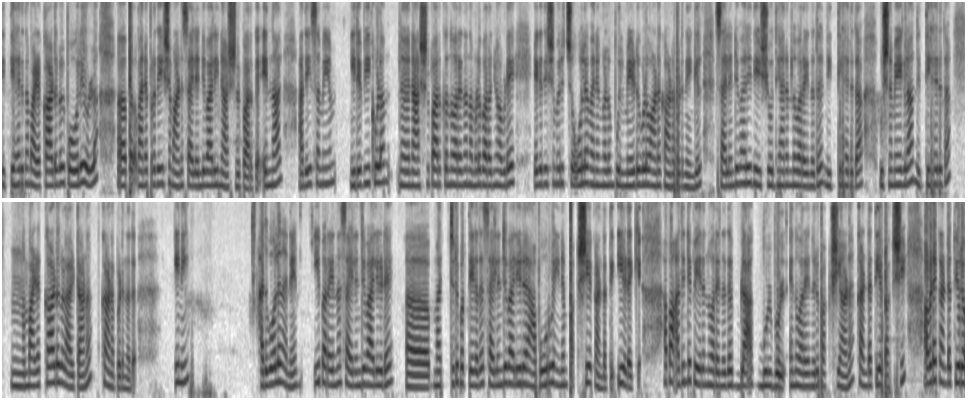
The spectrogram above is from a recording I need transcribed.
നിത്യഹരിത മഴക്കാടുകൾ പോലെയുള്ള വനപ്രദേശമാണ് സൈലന്റ് വാലി നാഷണൽ പാർക്ക്. എന്നാൽ അതേസമയം ഇരവികുളം നാഷണൽ പാർക്ക് എന്ന് പറയുന്ന നമ്മൾ പറഞ്ഞു അവിടെ ഏകദേശം ഒരു ചോല ചോലവനങ്ങളും പുൽമേടുകളുമാണ് കാണപ്പെടുന്നതെങ്കിൽ സൈലന്റ് വാലി ദേശീയോദ്യാനം എന്ന് പറയുന്നത് നിത്യഹരിത ഉഷ്ണമേഖല നിത്യഹരിത മഴക്കാടുകളായിട്ടാണ് കാണപ്പെടുന്നത്. ഇനി അതുപോലെ തന്നെ ഈ പറയുന്ന സൈലന്റ് വാലിയുടെ മറ്റൊരു പ്രത്യേകത സൈലന്റ് വാലിയുടെ അപൂർവ ഇനം പക്ഷിയെ കണ്ടെത്തി ഈ ഇടയ്ക്ക്. അപ്പോൾ അതിന്റെ പേരെന്ന് പറയുന്നത് ബ്ലാക്ക് ബുൾബുൾ എന്ന് പറയുന്ന ഒരു പക്ഷിയാണ് കണ്ടെത്തിയ പക്ഷി. അവിടെ കണ്ടെത്തിയ ഒരു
